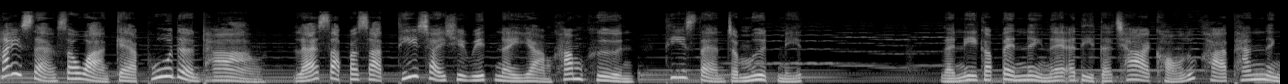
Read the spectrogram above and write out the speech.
ให้แสงสว่างแก่ผู้เดินทาง และสรรพสัตว์ที่ใช้ชีวิตในยามค่ำคืนที่แสนจะมืดมิด และนี่ก็เป็นหนึ่งในอดีตชาติของลูกค้าท่านหนึ่ง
